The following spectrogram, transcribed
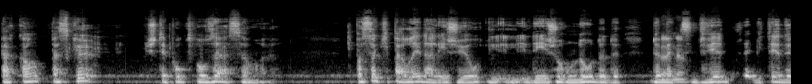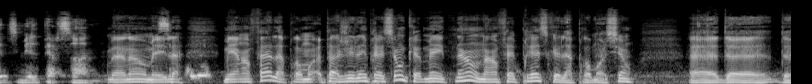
Par contre, parce que j'étais pas exposé à ça, moi, là. C'est pas ça qui parlait dans les, les journaux de, de, de ma ben petite ville où j'habitais de 10 000 personnes. Ben non, mais là, mais en fait, la promo, j'ai l'impression que maintenant, on en fait presque la promotion. Euh, de, de,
